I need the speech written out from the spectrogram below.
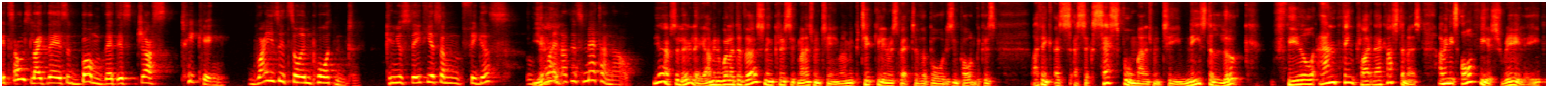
It sounds like there is a bomb that is just ticking. Why is it so important? Can you state here some figures? Yeah. why does this matter now? Yeah, absolutely. I mean, well, a diverse and inclusive management team, I mean, particularly in respect of the board, is important because I think a, a successful management team needs to look feel and think like their customers. I mean, it's obvious, really.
